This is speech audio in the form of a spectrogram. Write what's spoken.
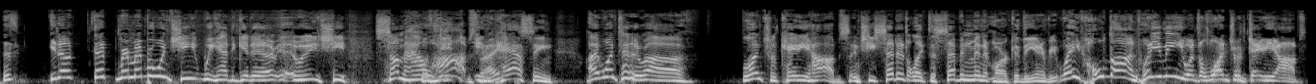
This- You know, that, remember when she we had to get it? She somehow With in- Hobbs, in, right? passing. I went to uh, lunch with Katie Hobbs, and she said it at like the seven minute mark of the interview. Wait, hold on. What do you mean you went to lunch with Katie Hobbs?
